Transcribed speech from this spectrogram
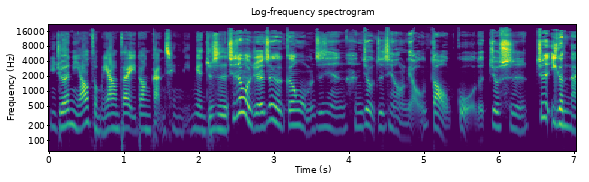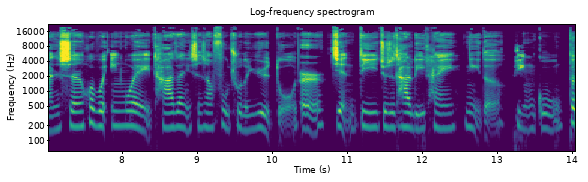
你觉得你要怎么样在一段感情里面？就是其实我觉得这个跟我们之前很久之前有聊到过的，就是就是一个男生会不会因为他在你身上付出的越多而减低，就是他离开你的评估？对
